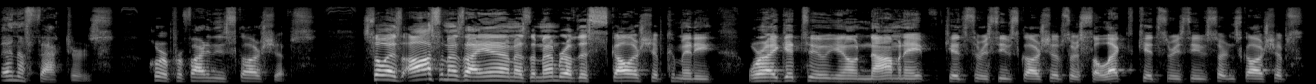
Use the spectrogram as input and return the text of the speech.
benefactors who are providing these scholarships. So, as awesome as I am as a member of this scholarship committee, where I get to, you know, nominate kids to receive scholarships or select kids to receive certain scholarships,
